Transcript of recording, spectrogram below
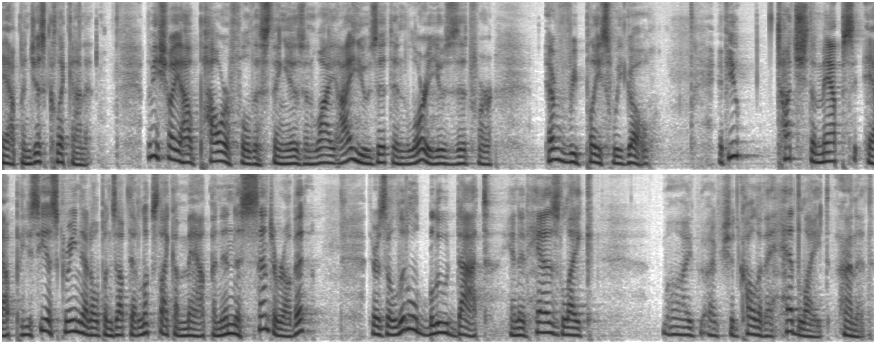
app and just click on it. Let me show you how powerful this thing is and why I use it and Lori uses it for every place we go. If you touch the Maps app, you see a screen that opens up that looks like a map, and in the center of it, there's a little blue dot, and it has like, well, I, I should call it a headlight on it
